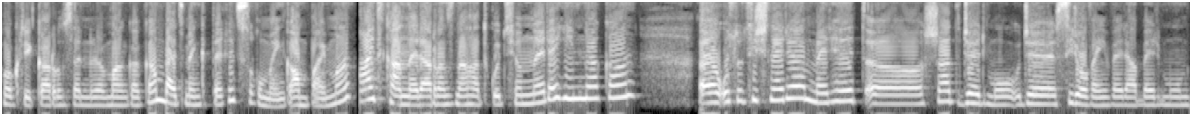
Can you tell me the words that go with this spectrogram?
փոքրիկ կարուսելներով մանկական, բայց մենք տեղից սուղում ենք անպայման։ Այդքանն էր առանձնահատկությունները հիմնական ուսուցիչները մեր հետ շատ ջերմ ու սիրով էին վերաբերվում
